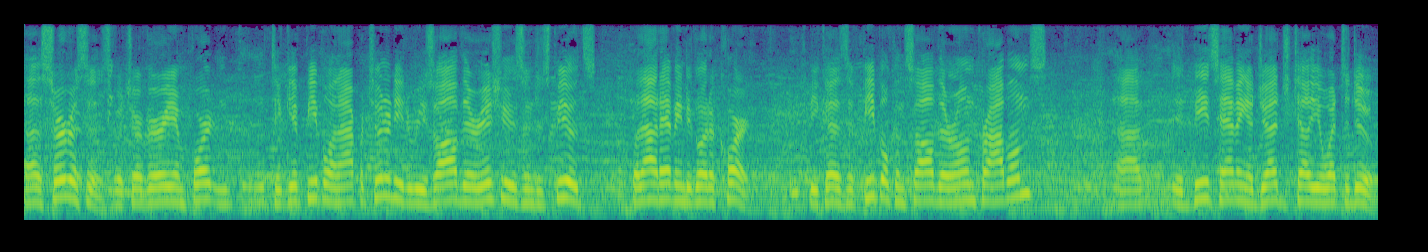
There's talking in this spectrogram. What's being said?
uh, services, which are very important to give people an opportunity to resolve their issues and disputes without having to go to court. Because if people can solve their own problems, uh, it beats having a judge tell you what to do.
